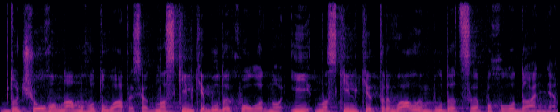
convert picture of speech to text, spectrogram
до чого нам готуватися? Наскільки буде холодно, і наскільки тривалим буде це похолодання?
